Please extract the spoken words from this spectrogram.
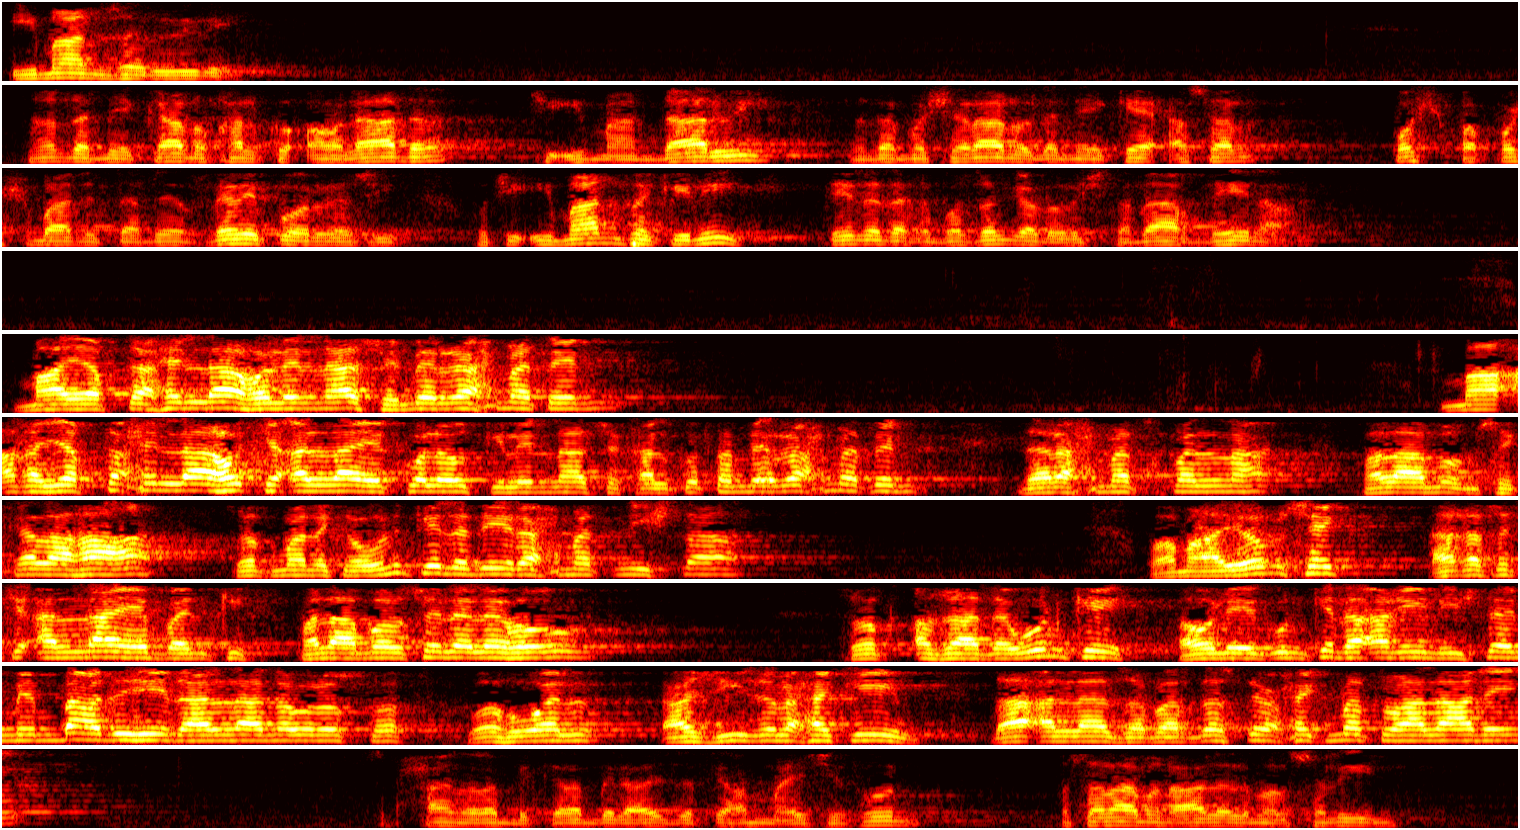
ایمان ضروری دی دا نیکانو خلق اولاد چی ایماندار وی دا مشرانو دا نیکے اثر پش پا پش بانی تا دیر ری پور رسی۔ و چی ایمان پکی نی تیرا دا بزرگ رشتہ دار دینا ما يفتح الله للناس من رحمة ما اغا يفتح الله كألا يكولوك للناس خلقة من رحمة ذا رحمة قبلنا فلا ممسك لها. رقمان كونك لدي رحمة نشتا. وما يمسك اغا سك ألا يبنك فلا مرسل له سوک ازادون کے او لیگن کے دا اغی نشتے من بعده دا اللہ نورست. وهو العزیز الحکیم، دا اللہ زبردست و حکمت والا نے سبحان ربك رب العزة عما يشفون وسلام على المرسلين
